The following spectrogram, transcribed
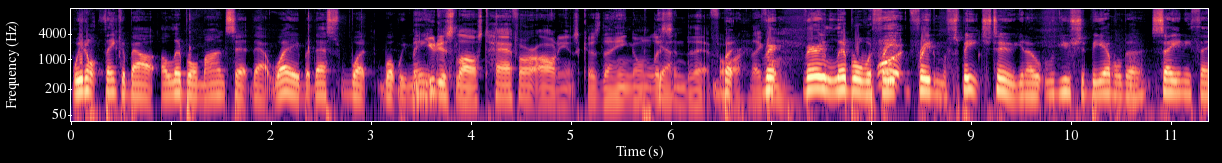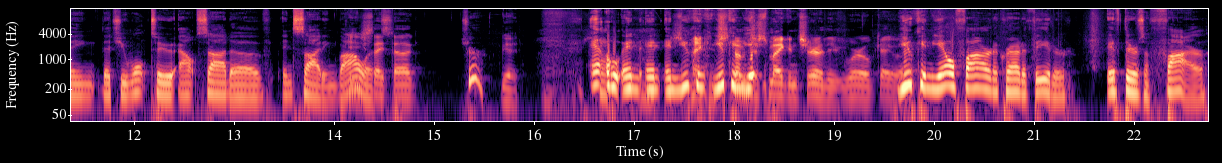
we don't think about a liberal mindset that way, but that's what what we But mean. you just lost half our audience because they ain't gonna listen to that far. but They very, gonna, very liberal with free, freedom of speech too. You know, you should be able to say anything that you want to outside of inciting Can you violence. say Doug? sure. Good. And, oh, and and, and you can making you can I'm ye- just making sure that we're okay with you that. can yell fire in a crowded theater if there's a fire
